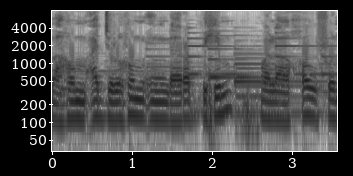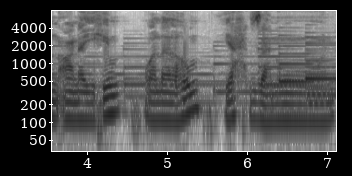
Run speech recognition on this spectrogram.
Lahum ajruhum inda rabbihim wala khaufun alaihim wala hum yahzanun.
